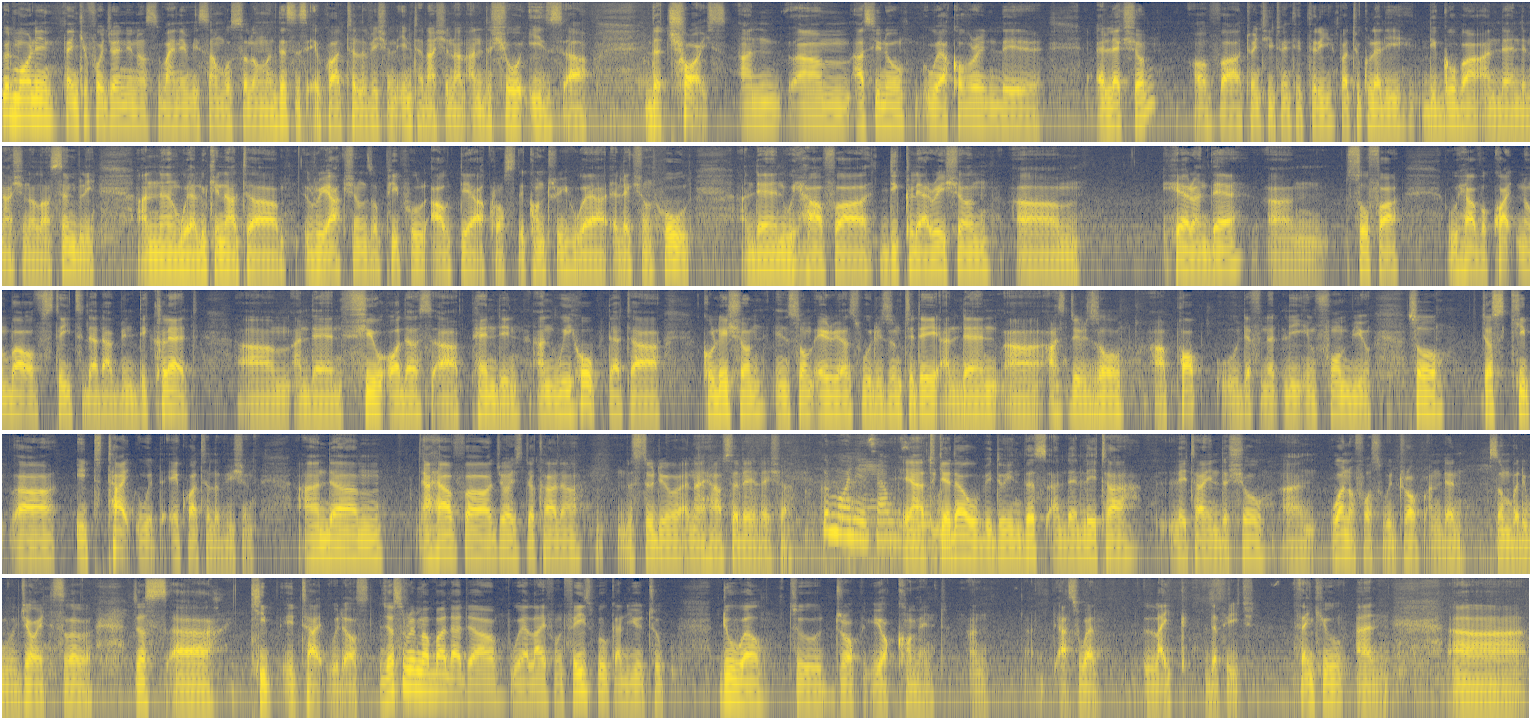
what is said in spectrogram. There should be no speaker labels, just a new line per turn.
Good morning. Thank you for joining us. My name is Sambo Solomon. This is ECWA Television International, and the show is uh, The Choice. And um, as you know, we are covering the election of uh, 2023, particularly the guber and then the National Assembly. And then we are looking at uh, reactions of people out there across the country where elections hold. And then we have uh, declaration um, here and there. And so far, we have a quite number of states that have been declared um, and then few others are pending. And we hope that uh, collation in some areas will resume today and then uh, as the result uh, pop, we'll definitely inform you. So just keep uh, it tight with ECWA Television. And um, I have uh, Joyce Dakada in the studio and I have Sade Elisha.
Good morning, Sam.
Yeah, together we'll be doing this and then later later in the show and one of us will drop and then somebody will join. So just uh, keep it tight with us. Just remember that uh, we're live on Facebook and YouTube. Do well to drop your comment and uh, as well like the page. Thank you. And uh,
